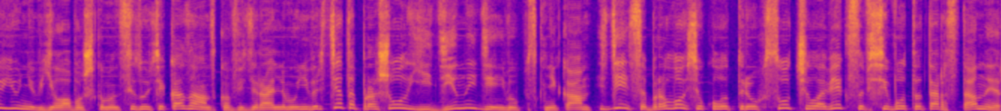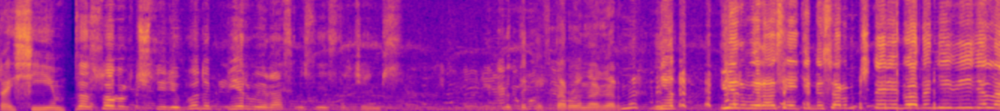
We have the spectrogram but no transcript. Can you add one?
июня в Елабужском институте Казанского федерального университета прошел единый день выпускника. Здесь собралось около 300 человек со всего Татарстана и России. За 44 года первый раз мы с ней встречаемся. Вот такой второй, наверное. Нет, первый раз я тебе 44 года не видела.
